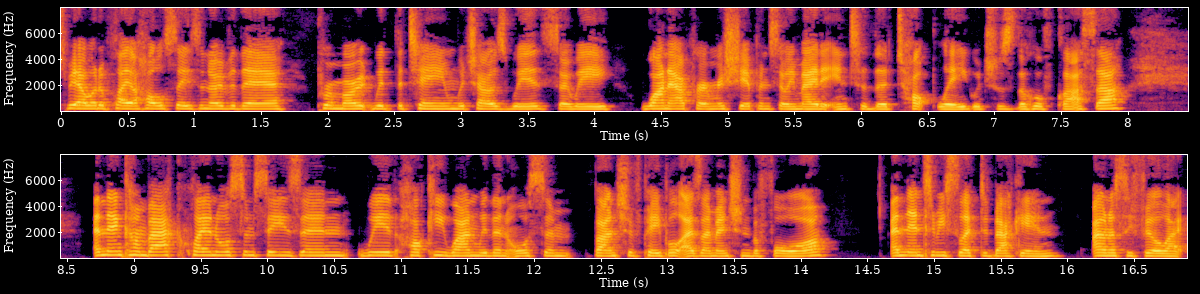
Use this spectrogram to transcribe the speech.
to be able to play a whole season over there, promote with the team which I was with. So we won our premiership. And so we made it into the top league, which was the Hoofdklasse. And then come back, play an awesome season with Hockey One with an awesome bunch of people, as I mentioned before. And then to be selected back in, I honestly feel like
